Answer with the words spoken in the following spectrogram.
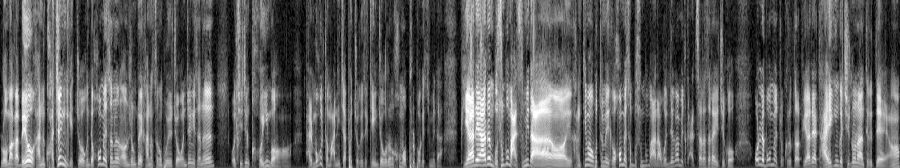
로마가 메워가는 과정이겠죠. 근데 홈에서는 어느 정도의 가능성을 보여줘. 원정에서는 올 시즌 거의 뭐 발목을 더 많이 잡혔죠. 그래서 개인적으로는 홈 어플 보겠습니다. 비아레알은 무승부 많습니다. 어, 강팀하고 붙으면 이거 홈에서 무승부 많아. 원정 가면 아슬아슬하게 지고 원래 보면 좀 그렇더라. 비아레알 다 이긴 거 지로나한테 그때 어?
